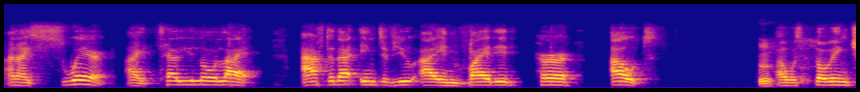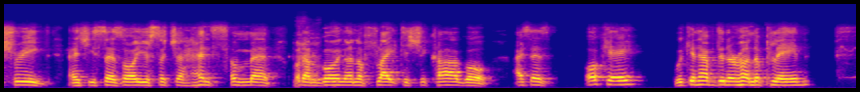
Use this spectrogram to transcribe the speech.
And I swear, I tell you no lie, after that interview, I invited her out Mm. I was so intrigued. And she says, Oh, you're such a handsome man, but I'm going on a flight to Chicago. I says, Okay, we can have dinner on the plane.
